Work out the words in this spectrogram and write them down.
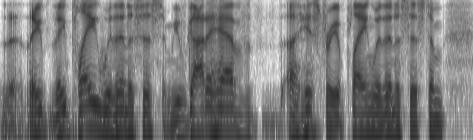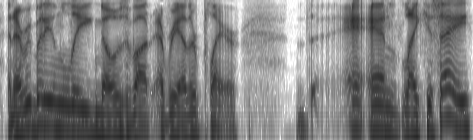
they they play within a system. You've got to have a history of playing within a system, and everybody in the league knows about every other player. And like you say,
